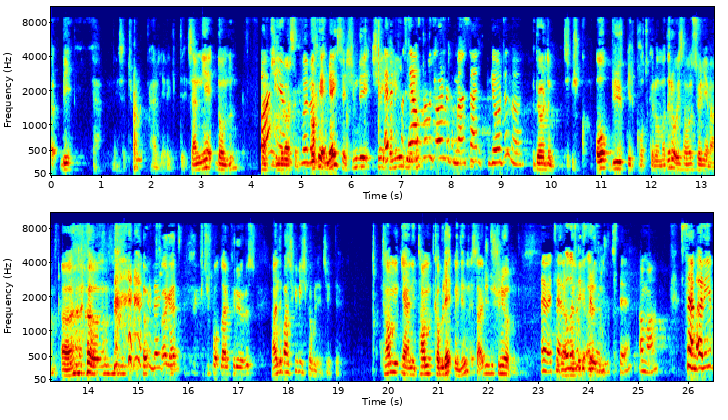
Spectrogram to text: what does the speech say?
Ee, Bir neyse çok her yere gitti. Sen niye dondun? Var mıyım? Okey neyse şimdi şey Evet ne girelim. yazdığını görmedim ben. Sen gördün mü? Gördüm. O büyük bir pot kırılmadır. O yüzden onu söyleyemem. Fakat küçük potlar kırıyoruz. Hande başka bir iş kabul edecekti. Tam yani tam kabul etmedin. Sadece düşünüyordun. Evet evet. Ben O da çok aradım. işte. Ama sen arayıp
